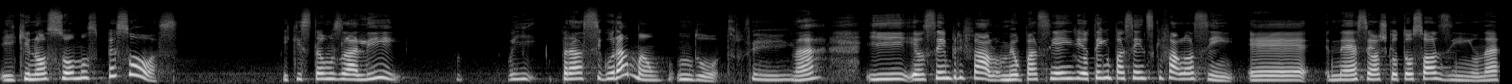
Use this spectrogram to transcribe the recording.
E que nós somos pessoas. E que estamos ali e para segurar a mão um do outro. Sim. Né? E eu sempre falo, meu paciente, eu tenho pacientes que falam assim, é, nessa eu acho que eu estou sozinho, né?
